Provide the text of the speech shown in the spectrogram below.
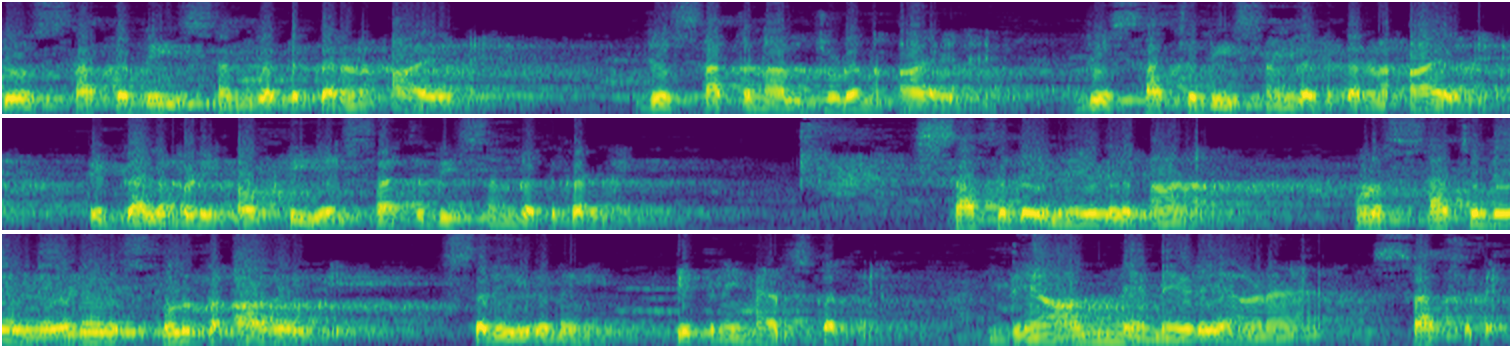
ਜੋ ਸਤ ਦੀ ਸੰਗਤ ਕਰਨ ਆਏ ਨੇ, ਜੋ ਸਤ ਨਾਲ ਜੁੜਨ ਆਏ ਨੇ, ਜੋ ਸੱਚ ਦੀ ਸੰਗਤ ਕਰਨ ਆਏ ਨੇ। ਤੇ ਗੱਲ ਬੜੀ ਔਖੀ ਹੈ, ਸੱਚ ਦੀ ਸੰਗਤ ਕਰਨੀ। ਸੱਚ ਦੇ ਨੇੜੇ ਆਣਾ। ਹੁਣ ਸੱਚ ਦੇ ਨੇੜੇ ਸੁਰਤ ਆਵੇਗੀ ਸਰੀਰ ਨਹੀਂ, ਇਤਨੀ ਮਹਿਰਸ ਕਰਦੇ ਹਾਂ। ਧਿਆਨ ਨੇ ਨੇੜੇ ਆਣਾ ਹੈ, ਸੱਚ ਦੇ।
